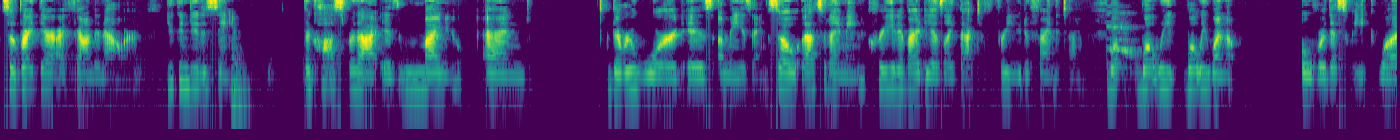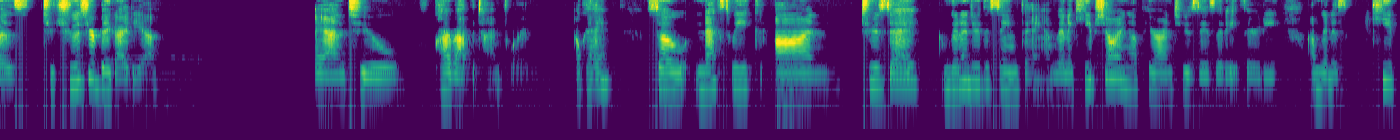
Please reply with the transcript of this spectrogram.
So, right there, I found an hour. You can do the same. The cost for that is minute and the reward is amazing. So that's what I mean. Creative ideas like that to, for you to find the time. What what we what we went over this week was to choose your big idea and to carve out the time for it. Okay? So next week on Tuesday, I'm going to do the same thing. I'm going to keep showing up here on Tuesdays at 8:30. I'm going to keep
